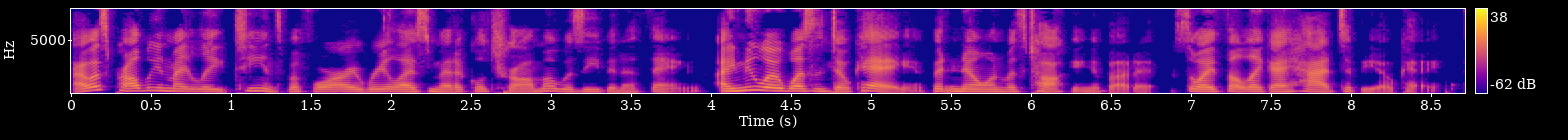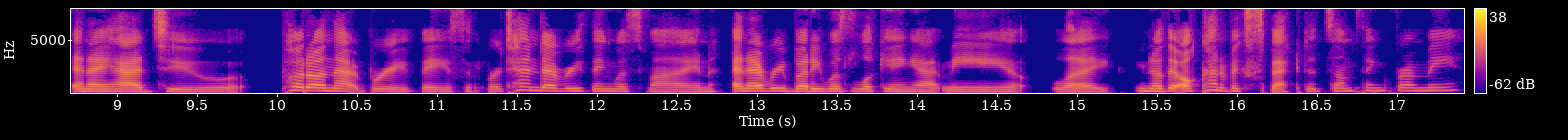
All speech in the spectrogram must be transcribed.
I was probably in my late teens before I realized medical trauma was even a thing. I knew I wasn't okay, but no one was talking about it. So I felt like I had to be okay. And I had to put on that brave face and pretend everything was fine. And everybody was looking at me like, you know, they all kind of expected something from me.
